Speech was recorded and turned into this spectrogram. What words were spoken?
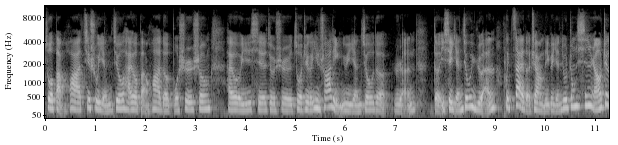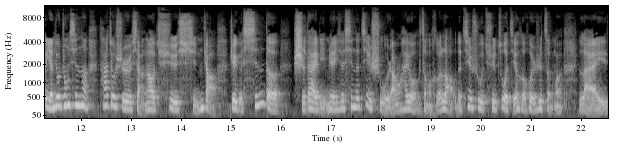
做版画技术研究，还有版画的博士生，还有一些就是做这个印刷领域研究的人。的一些研究员会在的这样的一个研究中心。然后这个研究中心呢，它就是想要去寻找这个新的时代里面一些新的技术，然后还有怎么和老的技术去做结合，或者是怎么来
